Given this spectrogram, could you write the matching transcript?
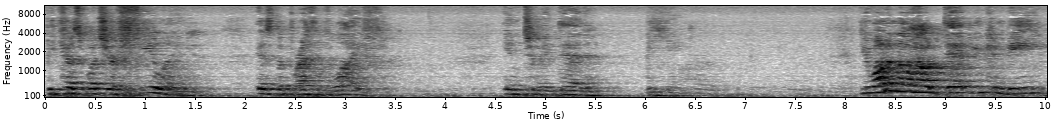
Because what you're feeling is the breath of life into a dead being. You want to know how dead you can be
